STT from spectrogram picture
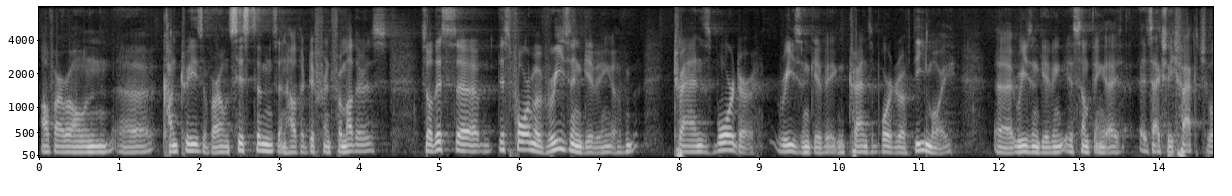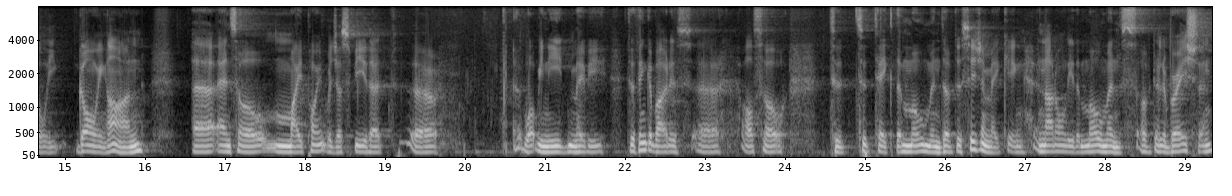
of our own uh, countries, of our own systems, and how they're different from others. So this uh, this form of reason giving, of trans-border reason giving, trans-border of demoi uh, reason giving, is something that is actually factually going on. Uh, and so my point would just be that uh, what we need maybe to think about is uh, also to, to take the moment of decision making, and not only the moments of deliberation,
